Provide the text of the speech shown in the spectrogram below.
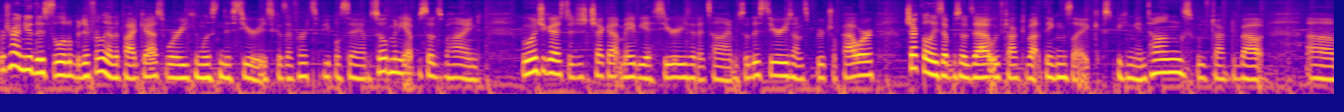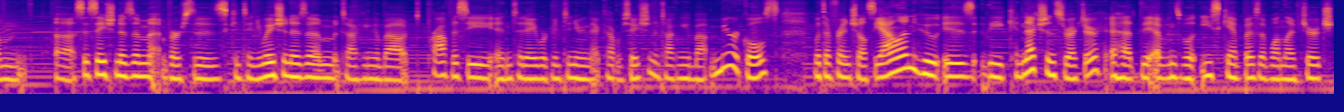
we're trying to do this a little bit differently on the podcast, where you can listen to series. Because I've heard some people say I'm so many episodes behind. We want you guys to just check out maybe a series at a time. So this series on spiritual power, check all these episodes out. We've talked about things like speaking in tongues. We've talked about um, uh, cessationism versus continuationism, talking about prophecy, and today we're continuing that conversation and talking about miracles with our friend Chelsea Allen, who is the connections director at the Evansville East Campus of One Life Church.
